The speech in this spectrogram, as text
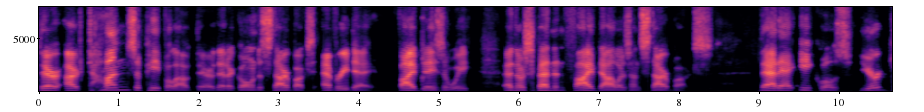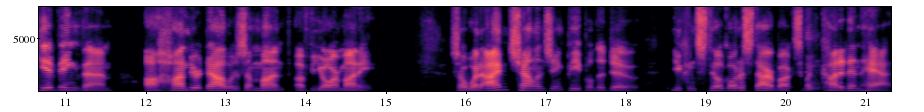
There are tons of people out there that are going to Starbucks every day, five days a week, and they're spending $5 on Starbucks. That equals you're giving them $100 a month of your money. So, what I'm challenging people to do, you can still go to Starbucks, but cut it in half.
